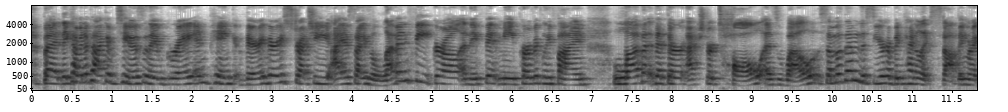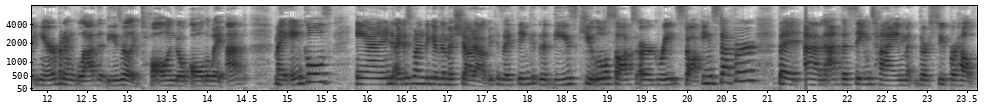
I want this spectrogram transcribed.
but they come in a pack of two, so they have gray and pink. Very, very stretchy. I have size 11 feet, girl, and they fit me perfectly fine. Love that they're extra tall as well. Some of them this year have been kind of like stopping right here, but I'm glad that these are like tall and go all the way up. My ankles and I just wanted to give them a shout out because I think that these cute little socks are a great stocking stuffer, but um, at the same time, they're super helpful,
